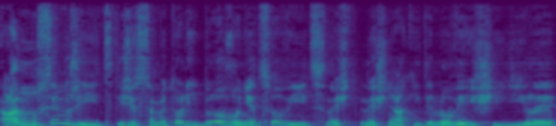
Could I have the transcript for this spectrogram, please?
ale musím říct, že se mi to líbilo o něco víc, než, než nějaký ty novější díly,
